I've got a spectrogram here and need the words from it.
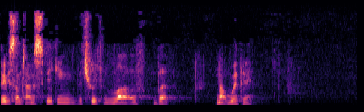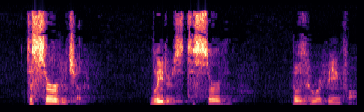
Maybe sometimes speaking the truth in love, but not whipping. To serve each other. Leaders to serve those who are being followed.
